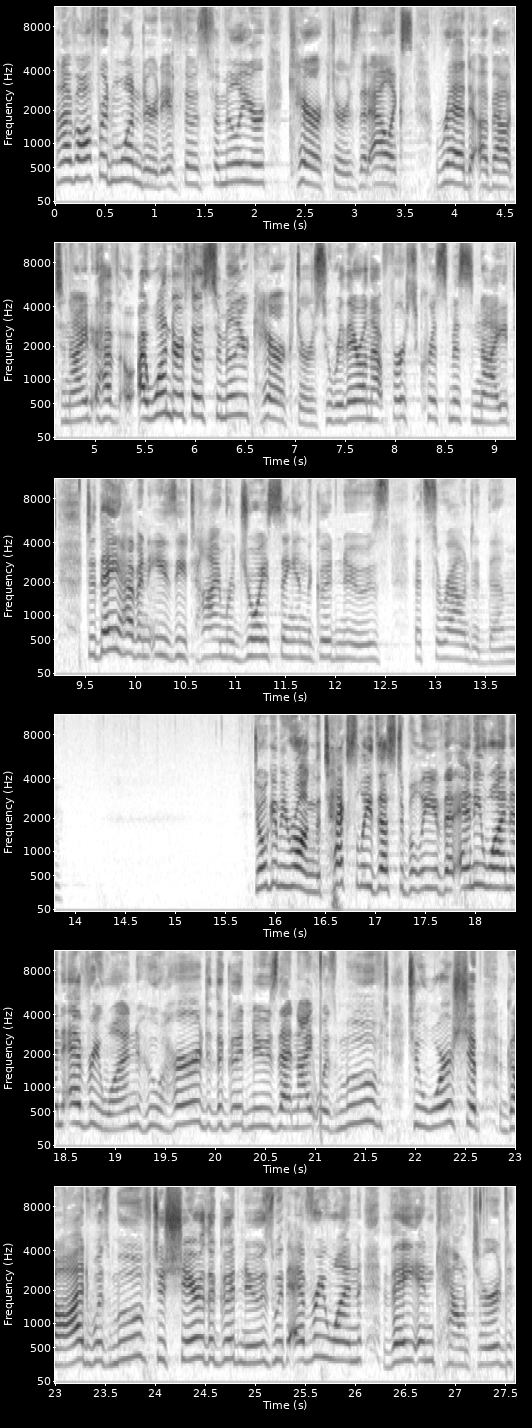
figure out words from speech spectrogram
And I've often wondered if those familiar characters that Alex read about tonight have, I wonder if those familiar characters who were there on that first Christmas night, did they have an easy time rejoicing in the good news that surrounded them? Don't get me wrong, the text leads us to believe that anyone and everyone who heard the good news that night was moved to worship God, was moved to share the good news with everyone they encountered.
